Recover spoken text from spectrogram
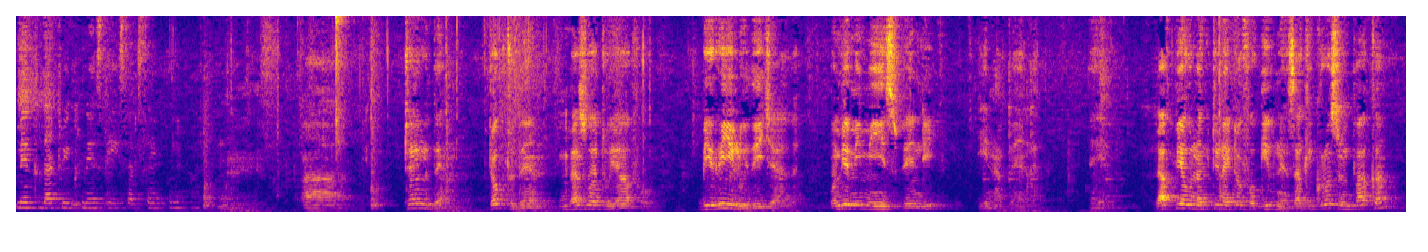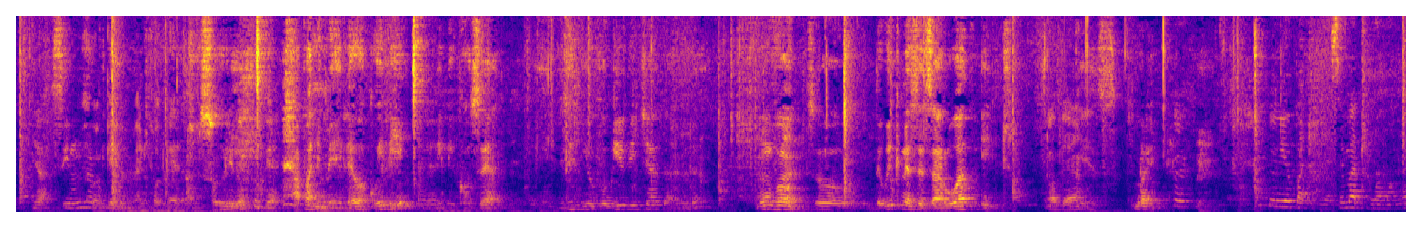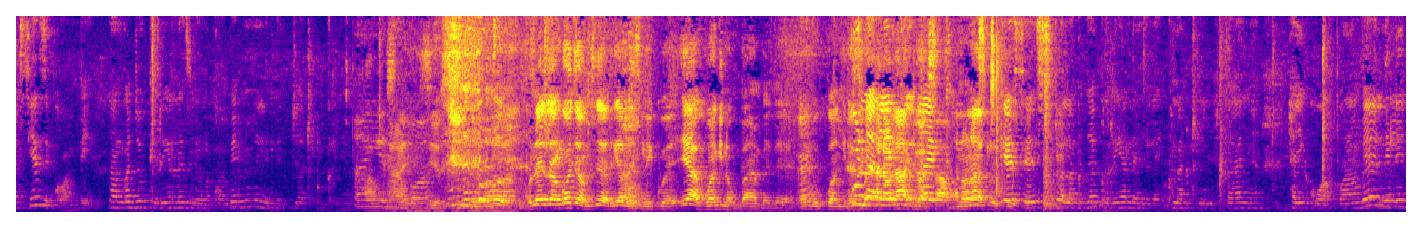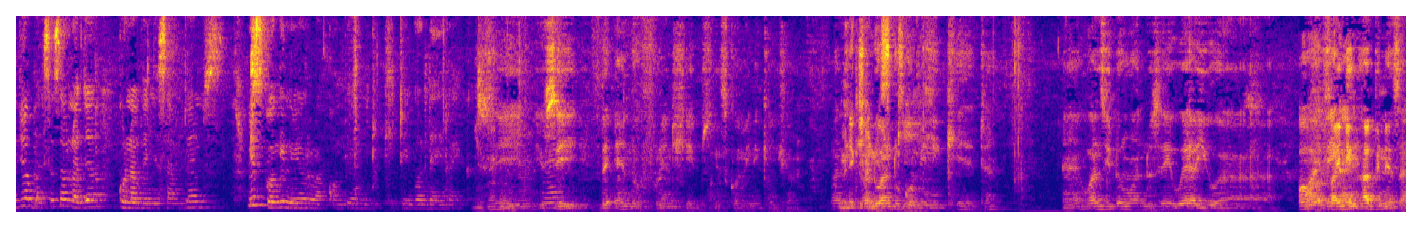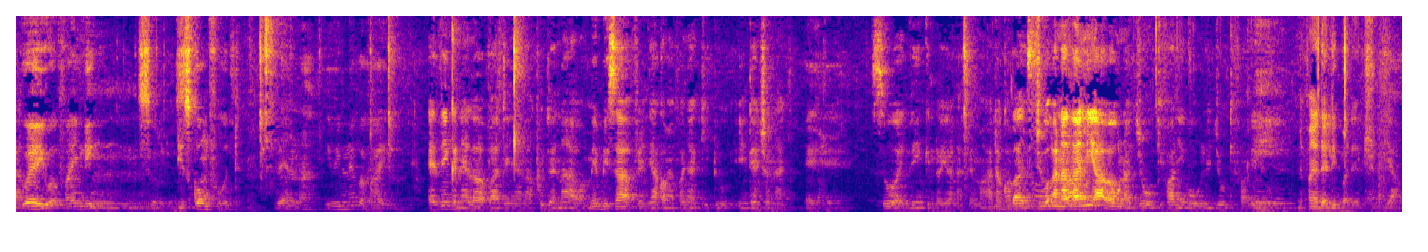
make that weakness subside pole pole uh, tell them talk to them. That's what we are for. Be real with each other. Mwambie mimi hii sipendi inapenda eh? pia kuna kitu inaitwa forgiveness. Akicross mpaka yeah. Si mna forgive and forget I'm sorry hapa nimeelewa kweli? Nilikosea. Then you forgive each other and uh, move on. So the weaknesses are worth it. Okay. Yes. Mimi hiyo part nimesema tunamwambia siwezi kuambia. Na ngoja ukirealize ndio nakwambia mimi nilijua tukanya Ah, yes, boss. yes unaweza ngoja msee realize ni kwe yeye akuangi na ubaya mbele wangu kuangi na kuna anaona akiwa sawa. Anaona tu cases mtu anakuja kurealize like kuna kitu nilifanya haikuwa hapo nilijua but sasa unajua kuna venye sometimes mi sikuangi ni hiyo roho mtu kitu hivyo direct You see, you see, the end of friendships is communication. Communication you want to communicate? Eh, once you don't want to say where you are, Oh, you I are finding I- happiness and where you are finding discomfort, then uh, you will never find. i think naelewa part yenye anakuja nayo. Maybe saa friend yako amefanya kitu intentional. Ehe. so i think ndo hiyo anasema. Hata kwa juu anadhania we unajua ukifanya hivyo ulijua ukifanya hivyo. Nafanya deliberate. Yeah.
